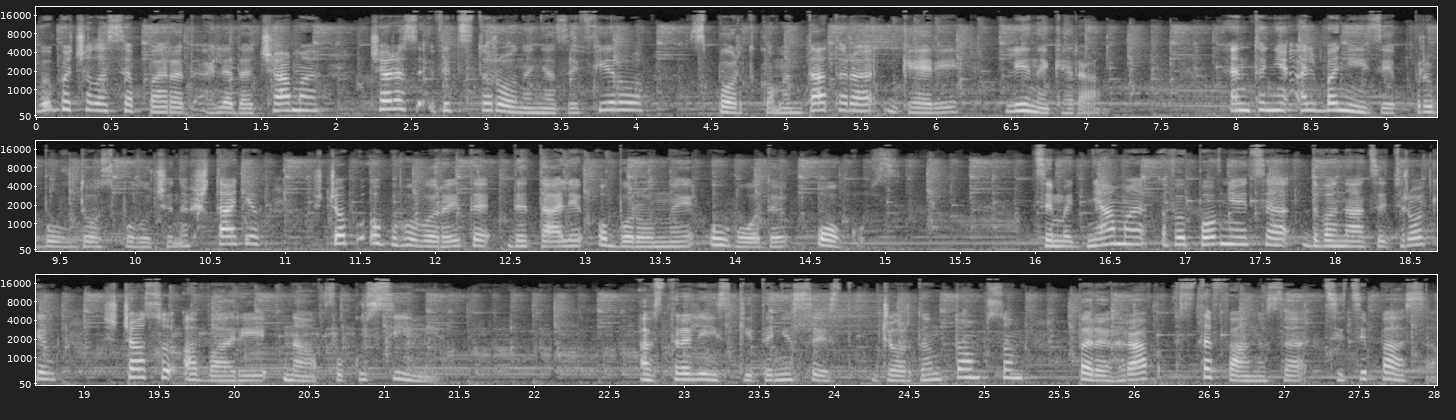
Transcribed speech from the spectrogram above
вибачилася перед глядачами через відсторонення з ефіру спорткоментатора Геррі Лінекера. Ентоні Альбанізі прибув до Сполучених Штатів, щоб обговорити деталі оборонної угоди Окус. Цими днями виповнюється 12 років з часу аварії на Фукусімі. Австралійський тенісист Джордан Томпсон переграв Стефаноса Ціціпаса.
